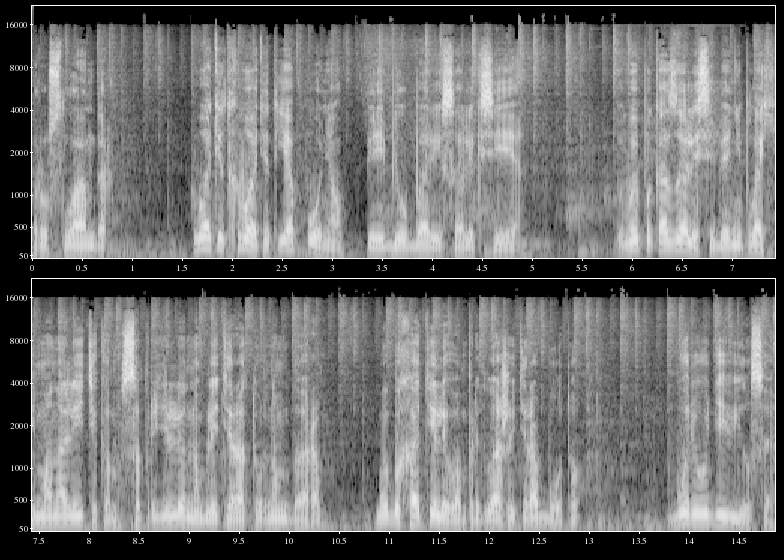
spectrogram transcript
Русландер. «Хватит, хватит, я понял», – перебил Бориса Алексея. «Вы показали себя неплохим аналитиком с определенным литературным даром. Мы бы хотели вам предложить работу». Боря удивился.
